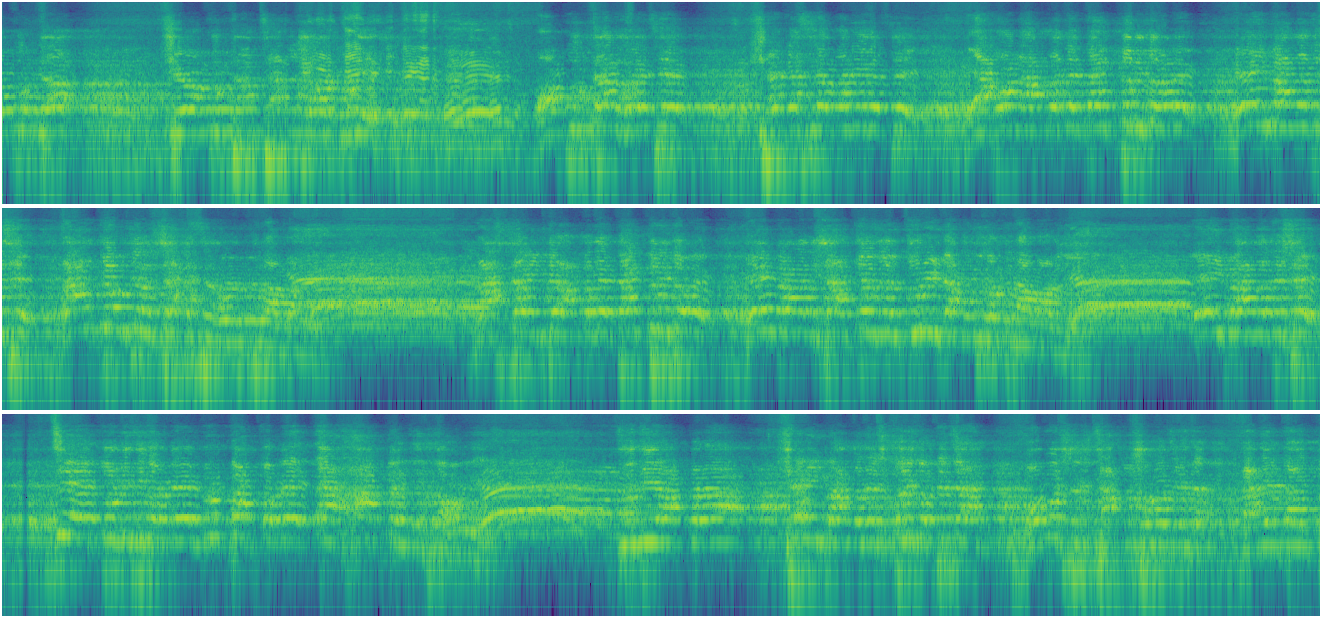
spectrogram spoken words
অভ্যুত্থান সে অভ্যুত্থান ছাত্র সমাজ যদি আপনারা সেই বাংলাদেশ তৈরি করতে চান, অবশ্যই ছাত্র সমাজের তাদের দায়িত্ব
